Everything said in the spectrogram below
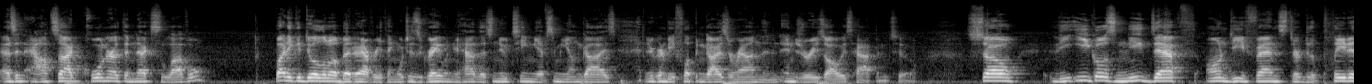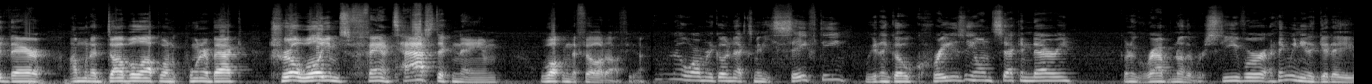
as an outside corner at the next level. But he could do a little bit of everything, which is great when you have this new team. You have some young guys, and you're going to be flipping guys around, and injuries always happen too. So the Eagles need depth on defense. They're depleted there. I'm going to double up on cornerback. Trill Williams, fantastic name. Welcome to Philadelphia. I don't know where I'm going to go next. Maybe safety. We're going to go crazy on secondary. Going to grab another receiver. I think we need to get a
